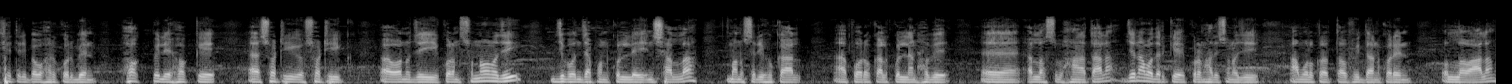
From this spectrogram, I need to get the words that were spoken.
ক্ষেত্রে ব্যবহার করবেন। হক পেলে হককে সঠিক সঠিক অনুযায়ী কোরআন শূন্য অনুযায়ী জীবনযাপন করলে ইনশাআল্লাহ মানুষের ইহকাল পরকাল কল্যাণ হবে আল্লাহ সুবহান তালা যেন আমাদেরকে কোরআন, হাদিস অনুযায়ী আমল করার তৌফিক দান করেন। আল্লাহ আলম।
